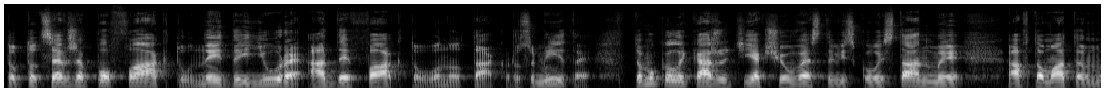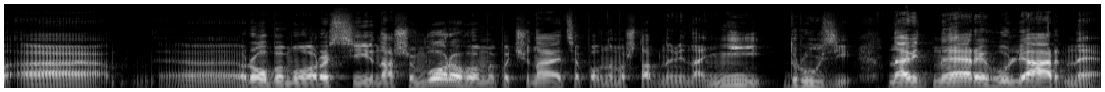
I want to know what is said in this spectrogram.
Тобто це вже по факту, не де юре, а де факто воно так, розумієте? Тому, коли кажуть, якщо ввести військовий стан, ми автоматом е, е, робимо Росію нашим ворогом і починається повномасштабна війна. Ні, друзі, навіть нерегулярне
